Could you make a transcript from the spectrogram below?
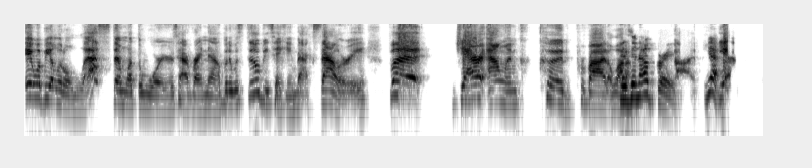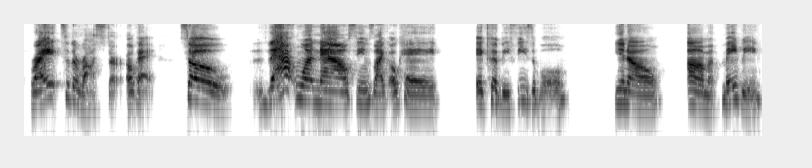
it would be a little less than what the Warriors have right now, but it would still be taking back salary. But Jarrett Allen could provide a lot Is an upgrade. Yeah. Yeah. Right to the roster. Okay. So that one now seems like okay, it could be feasible, you know, um, maybe.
